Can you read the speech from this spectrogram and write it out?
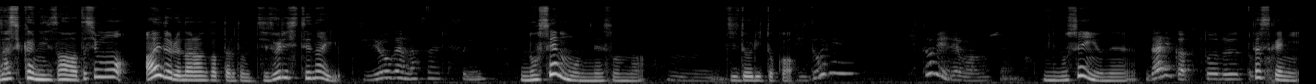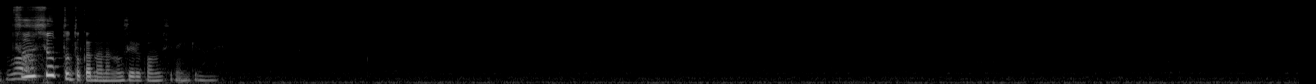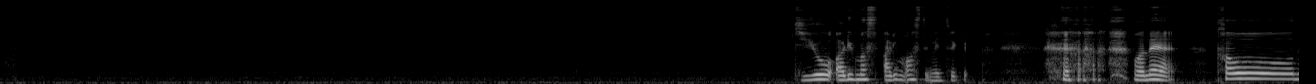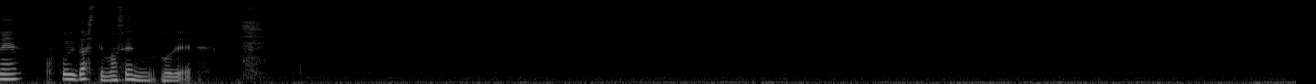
確かにさ私もアイドルならんかったら多分自撮りしてないよ。需要がなさすぎ載せんもんねそんな。うん。自撮りとか、自撮り？一人では載せんなね、載せんよね。誰かと撮るとか確かに。はツーショットとかなら載せるかもしれんけどね需要ありますありますってめっちゃ もうね顔をねここで出してませんので。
